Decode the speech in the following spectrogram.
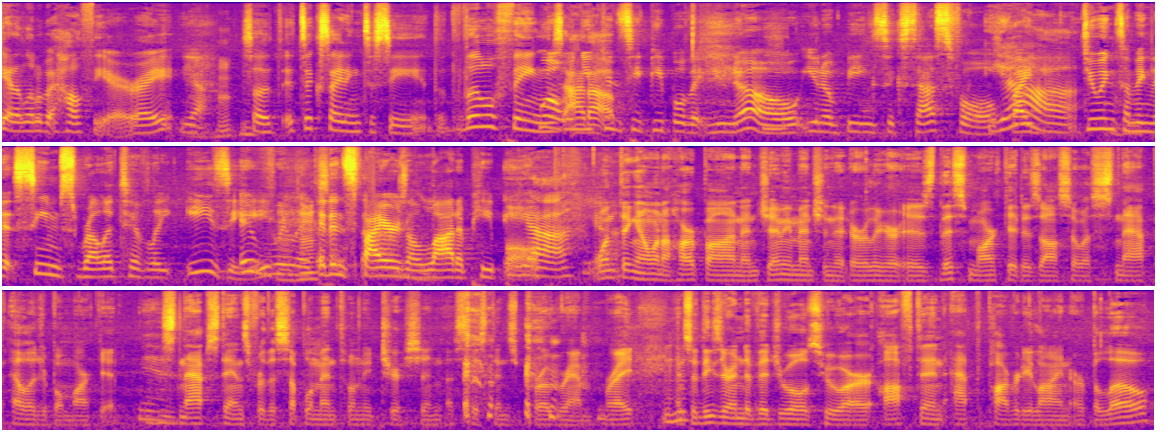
get a little bit healthier, right? Yeah. Mm-hmm. So it's, it's exciting to see the little things Well, when add you up. can see people that you know, you know, being successful Yeah. by doing something that seems relatively easy, It really mm-hmm. it inspires them. a lot of people. Yeah. One thing I want to harp on, and Jamie mentioned it earlier, is this market is also a SNAP eligible market. Yeah. Mm-hmm. SNAP stands for the Supplemental Nutrition Assistance Program, right? And so these are individuals who are often at the poverty line or below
